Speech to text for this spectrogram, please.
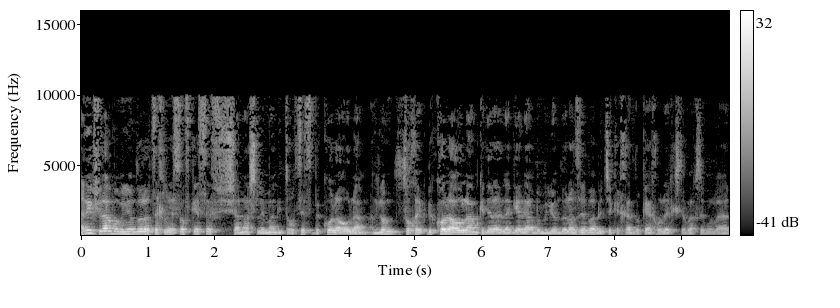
אני בשביל 4 מיליון דולר צריך לאסוף כסף שנה שלמה, להתרוצץ בכל העולם. אני לא צוחק, בכל העולם כדי להגיע ל-4 מיליון דולר. זה בא בצ'ק אחד, לוקח, הולך, השתבח שמו לעד.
